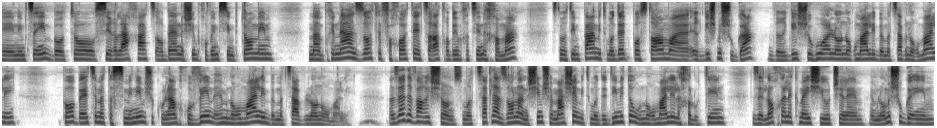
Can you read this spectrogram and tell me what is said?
אה, נמצאים באותו סיר לחץ, הרבה אנשים חווים סימפטומים. מהבחינה הזאת, לפחות אה, צרת רבים חצי נחמה. זאת אומרת, אם פעם מתמודד פוסט-טראומה הרגיש משוגע, והרגיש שהוא הלא נורמלי במצב נורמלי, פה בעצם התסמינים שכולם חווים הם נורמליים במצב לא נורמלי. אז זה דבר ראשון, זאת אומרת, קצת לעזור לאנשים שמה שהם מתמודדים איתו הוא נורמלי לחלוטין, זה לא חלק מהאישיות שלהם, הם לא משוגעים,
